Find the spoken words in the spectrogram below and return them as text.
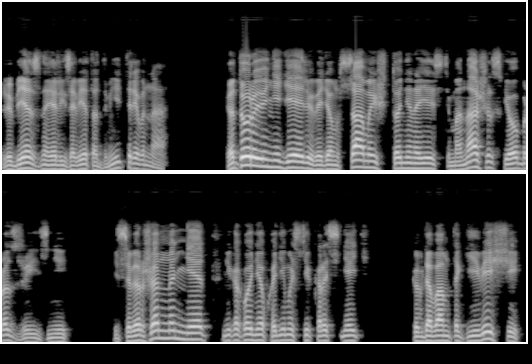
любезная Елизавета Дмитриевна, которую неделю ведем самый что ни на есть монашеский образ жизни, и совершенно нет никакой необходимости краснеть, когда вам такие вещи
